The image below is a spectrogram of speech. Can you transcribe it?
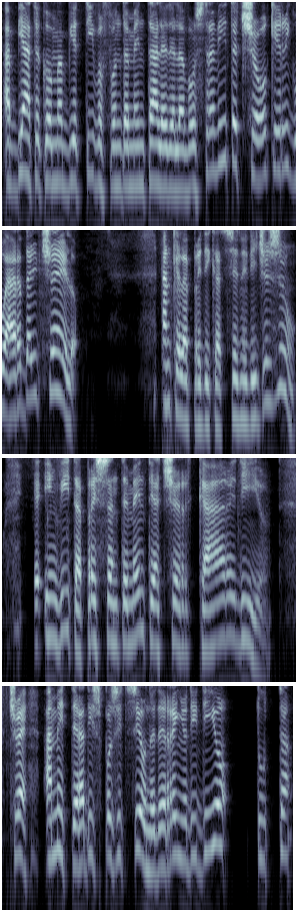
abbiate come obiettivo fondamentale della vostra vita ciò che riguarda il cielo. Anche la predicazione di Gesù eh, invita pressantemente a cercare Dio, cioè a mettere a disposizione del regno di Dio tutta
